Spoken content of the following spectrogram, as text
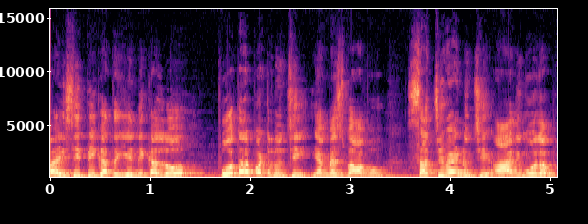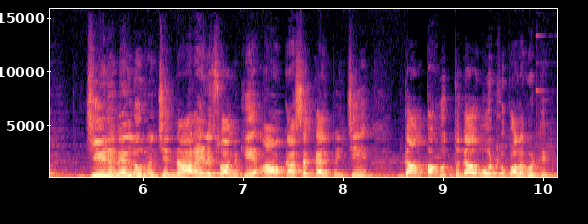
వైసీపీ గత ఎన్నికల్లో పోతలపట్టు నుంచి ఎంఎస్ బాబు సత్యవేడ్ నుంచి ఆదిమూలం జీడి నెల్లూరు నుంచి నారాయణ స్వామికి అవకాశం కల్పించి గంప గుర్తుగా ఓట్లు కొలగొట్టింది.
